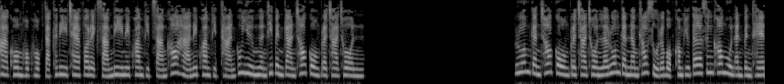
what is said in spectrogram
ภาคม 66 จากคดีแชร์ฟอเร็ก 3D ในความผิด 3 ข้อหาในความผิดฐานกู้ยืมเงินที่เป็นการช่อโกงประชาชน ร่วมกันช่อโกงประชาชนและร่วมกันนำเข้าสู่ระบบคอมพิวเตอร์ซึ่งข้อมูลอันเป็นเท็จ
